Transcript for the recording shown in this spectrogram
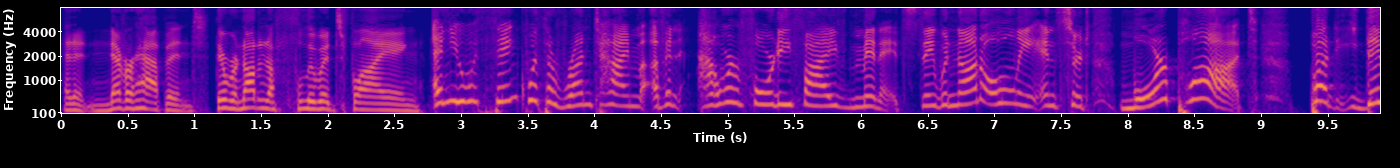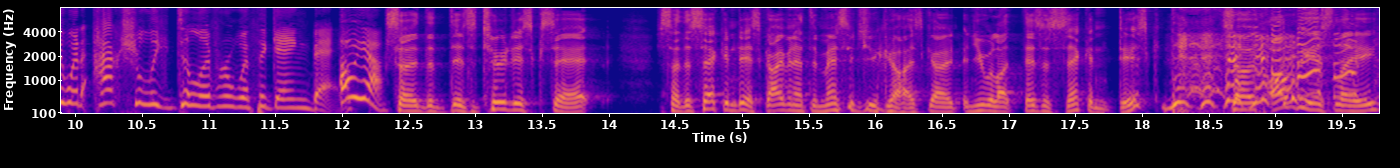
and it never happened. There were not enough fluids flying. And you would think with a runtime of an hour 45 minutes, they would not only insert more plot, but they would actually deliver with a gangbang. Oh, yeah. So the, there's a two disc set. So the second disc, I even had to message you guys, go, and you were like, "There's a second disc." so obviously,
